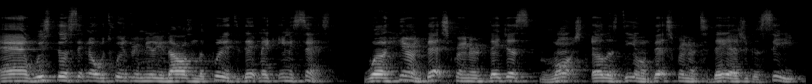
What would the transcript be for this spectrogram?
and we're still sitting over 23 million dollars in liquidity. It didn't make any sense. Well, here on DEX Screener, they just launched LSD on DEX Screener today, as you can see,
